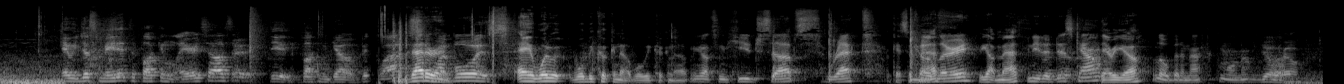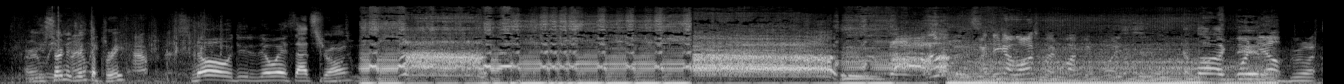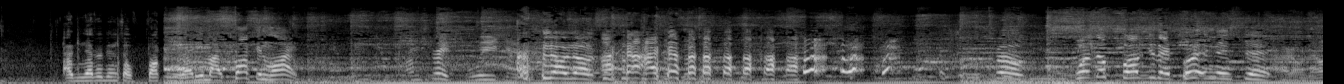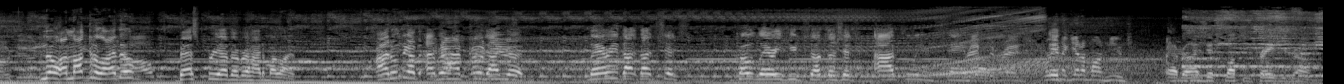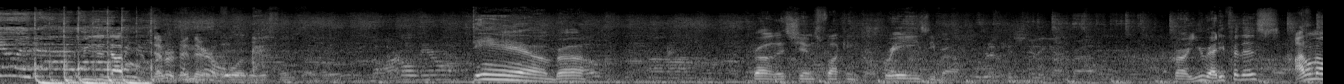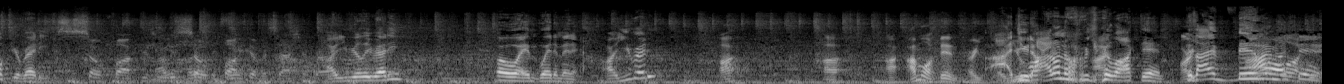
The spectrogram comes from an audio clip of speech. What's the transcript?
Hey, we just made it to fucking Larry's house. Dude, fucking go. Lads, Veteran. my boys. Hey, what we, we'll be cooking up? What we cooking up? We got some huge subs, wrecked. Okay, so Code meth. Larry. We got meth. You need a discount? There we go. A little bit of meth. Come on, man. Yo. You starting to drink the pre? No, dude, no way it's that strong. I think I lost my fucking voice. Fuck, dude. Yelp. I've never been so fucking ready in my fucking life. I'm straight tweaking. no, no. I, I, bro, what the fuck do they put in this shit? I don't know, dude. No, I'm not gonna lie though. Best pre I've ever had in my life. I don't think I've ever had pre that good. Larry, that that shit's code Larry huge stuff. That shit's absolutely insane. Bro. We're If- gonna get them on huge. Yeah, bro, that shit's fucking crazy, bro. Huge W. Never been there before, but this thing's Damn, bro. Bro, this gym's fucking crazy, bro. Bro, are you ready for this? I don't know if you're ready. so fucked. This was so fucked of a session, bro. Are you really ready? Oh wait, wait a minute. Are you ready? I, uh, I, I'm locked in. Are, you- are Uh, you dude, locked I don't know if you're I'm- locked in. Because I've been I'm locked, locked in. in.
